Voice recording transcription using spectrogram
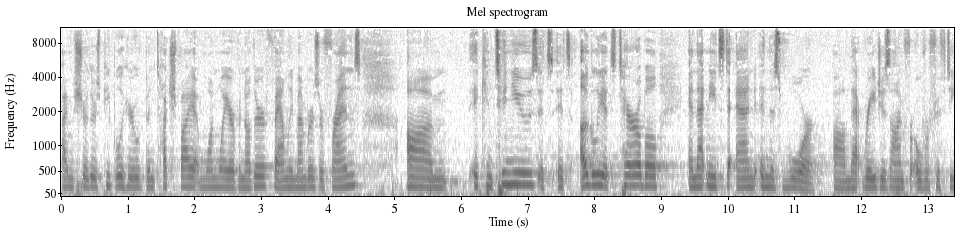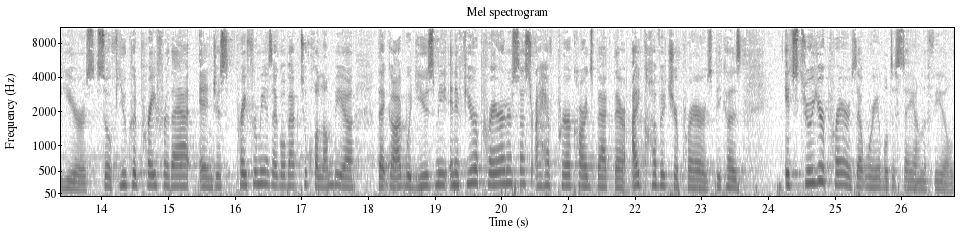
I'm sure there's people here who've been touched by it in one way or another, family members or friends. Um, it continues, it's, it's ugly, it's terrible, and that needs to end in this war. Um, that rages on for over 50 years. So, if you could pray for that and just pray for me as I go back to Colombia that God would use me. And if you're a prayer intercessor, I have prayer cards back there. I covet your prayers because it's through your prayers that we're able to stay on the field.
